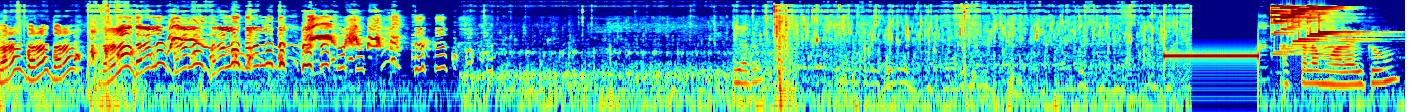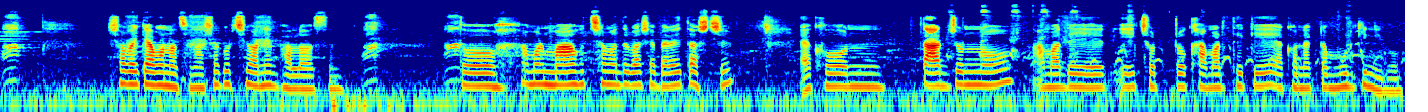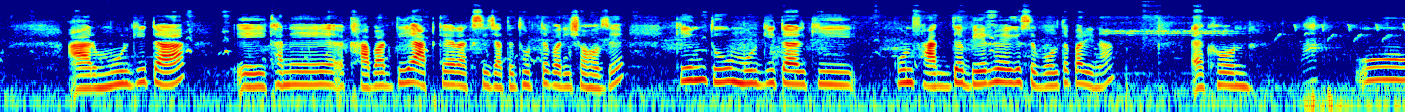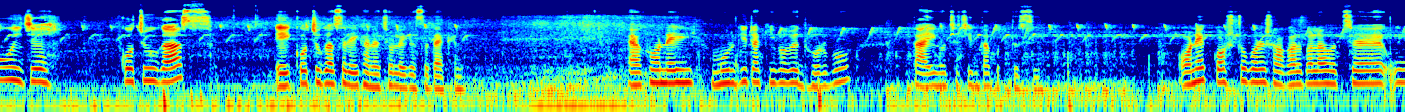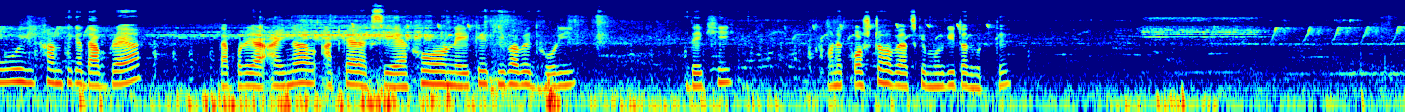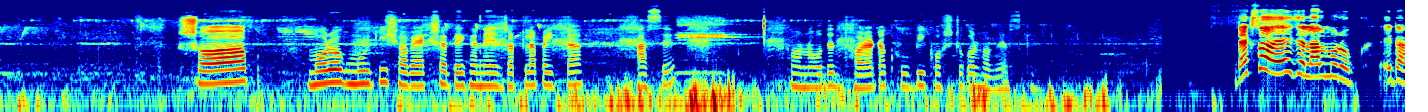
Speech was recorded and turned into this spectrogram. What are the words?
ধরো ধরো ধরো ধরলো আসসালামু আলাইকুম। সবাই কেমন আছেন? আশা করছি অনেক ভালো আছেন। তো আমার মা হচ্ছে আমাদের বাসায় বেড়াইতে আসছে। এখন তার জন্য আমাদের এই ছোট্ট খামার থেকে এখন একটা মুরগি নিব। আর মুরগিটা এইখানে খাবার দিয়ে আটকে রাখছি যাতে ধরতে পারি সহজে। কিন্তু মুরগিটা আর কি কোন ফাঁক দিয়ে বের হয়ে গেছে বলতে পারি না। এখন ওই যে কচু গাছ, এই কচু গাছের এইখানে চলে গেছে দেখেন। এখন এই মুরগিটা কীভাবে ধরবো তাই হচ্ছে চিন্তা করতেছি। অনেক কষ্ট করে সকালবেলা হচ্ছে ওইখান থেকে দাবড়ায়া তারপরে আয়না আটকায় রাখছি। এখন একে কীভাবে ধরি দেখি। অনেক কষ্ট হবে আজকে মুরগিটা ধরতে। সব মোরগ, মুরগি সব একসাথে এখানে জটলা পাইকা আছে। এখন ওদের ধরাটা খুবই কষ্টকর হবে আজকে। দেখছ? এই যে লাল মোরগ, এটা।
